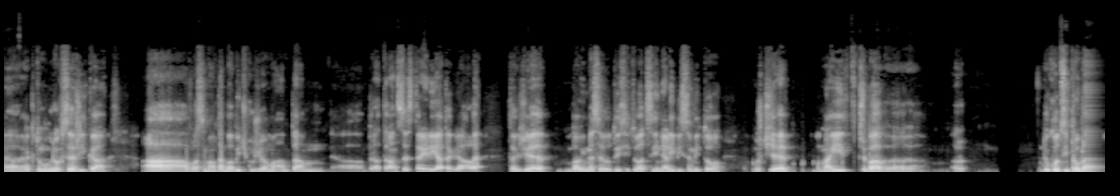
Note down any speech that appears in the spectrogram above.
uh, jak tomu kdo chce říká. A vlastně mám tam babičku, že jo, mám tam uh, bratrance, strejdy a tak dále. Takže bavíme se o té situaci, nelíbí se mi to. Určitě mají třeba uh, důchodci problém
